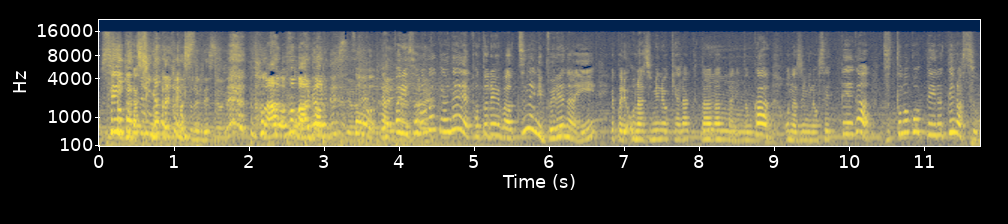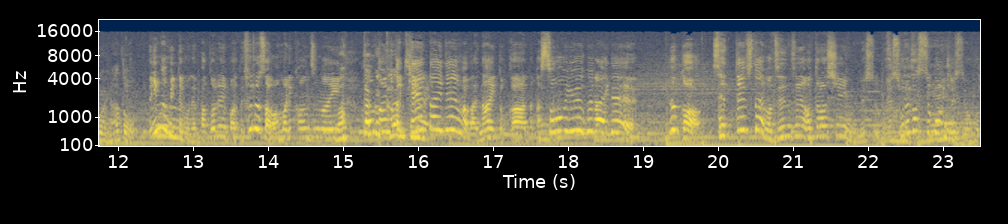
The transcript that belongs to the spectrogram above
正がたちになったりとかするんですよね。あまあまああるあるですよそうねやっぱりその中でパトレーバーは常にブレないやっぱりおなじみのキャラクターだったりとかおなじみの設定がずっと残っているっていうのはすごいなと。今見てもねパトレーバーって古さはあんまり感じない。全く携帯電話がないとかなんかそういうぐらいでなんか設定自体は全然新しいんですよね。ね。それがすごいんですよ本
